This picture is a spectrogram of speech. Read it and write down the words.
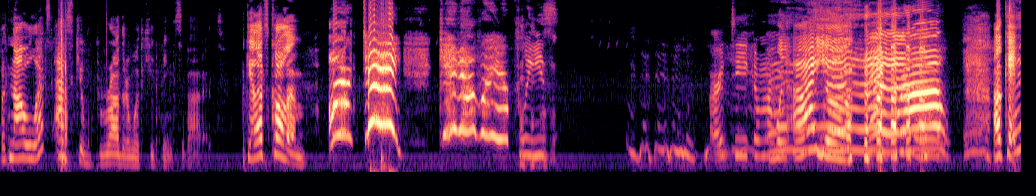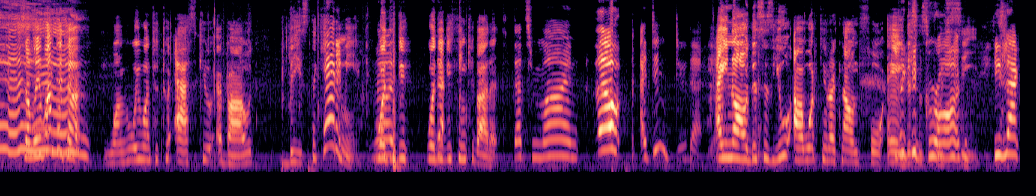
But now let's ask your brother what he thinks about it. Okay, let's call him. RT, get over here, please. RT, come on. Where are you? Hello. Okay, so we wanted to one we wanted to ask you about Beast Academy. What did you what did you think about it? That's mine. No, I didn't do that. Yet. I know this is you are working right now on 4A. Look this at is Grogg. 4C. He's like,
